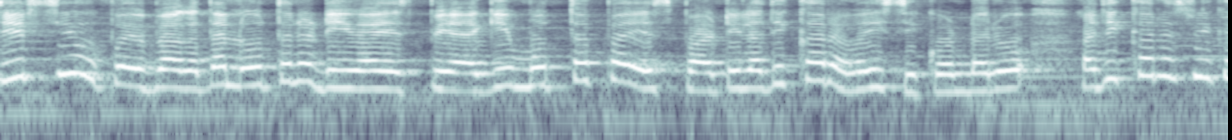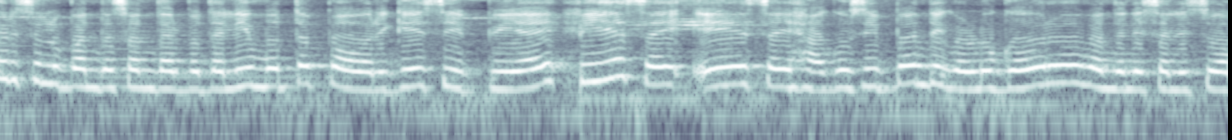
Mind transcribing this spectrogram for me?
Sirsi ಉಪವಿಭಾಗದ ನೂತನ ಡಿವೈಎಸ್ಪಿಯಾಗಿ ಮುತ್ತಪ್ಪ ಎಸ್ ಪಾಟೀಲ್ ಅಧಿಕಾರ ವಹಿಸಿಕೊಂಡರು. ಅಧಿಕಾರ ಸ್ವೀಕರಿಸಲು ಬಂದ ಸಂದರ್ಭದಲ್ಲಿ ಮುತ್ತಪ್ಪ ಅವರಿಗೆ ಸಿಪಿಐ, ಪಿಎಸ್ಐ, ಎಎಸ್ಐ ಹಾಗೂ ಸಿಬ್ಬಂದಿಗಳು ಗೌರವ ವಂದನೆ ಸಲ್ಲಿಸುವ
